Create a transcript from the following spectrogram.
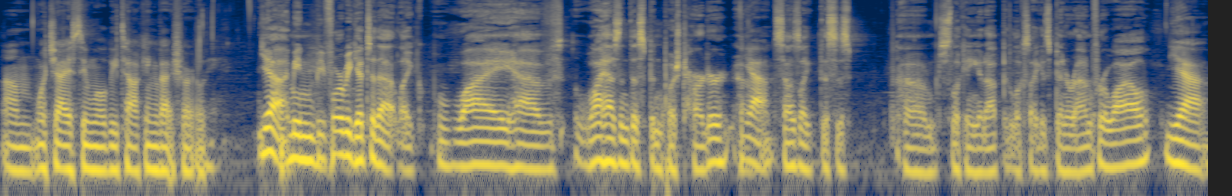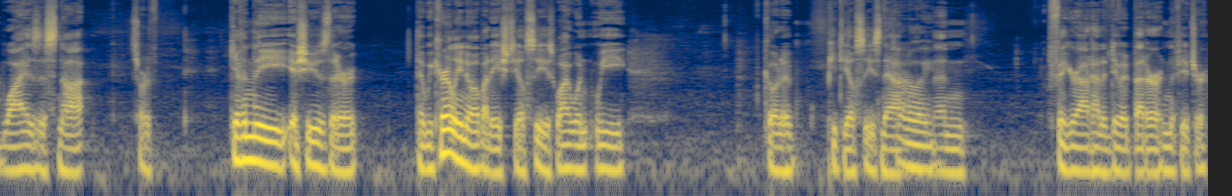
um, which I assume we'll be talking about shortly. Yeah, I mean, before we get to that, like, why have why hasn't this been pushed harder? Uh, Yeah. it sounds like this is um, just looking it up. It looks like it's been around for a while. Yeah. Why is this not sort of given the issues that are that we currently know about HTLCs? Why wouldn't we go to PTLCs now Totally. and then figure out how to do it better in the future?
